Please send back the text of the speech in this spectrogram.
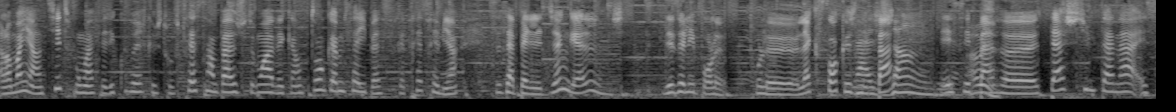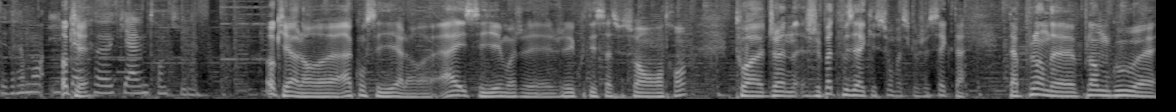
Alors moi, il y a un titre qu'on m'a fait découvrir que je trouve très sympa, justement avec un ton comme ça, il passerait très très bien. Ça s'appelle Jungle. Désolée pour le pour le l'accent que je La n'ai pas. jungle. Et c'est Ah par oui. euh, Tash Sultana et c'est vraiment hyper euh, calme, tranquille. Ok, alors euh, à conseiller, alors euh, à essayer. Moi, j'ai j'ai écouté ça ce soir en rentrant. Toi, John, je vais pas te poser la question parce que je sais que t'as as plein de plein de goûts euh,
